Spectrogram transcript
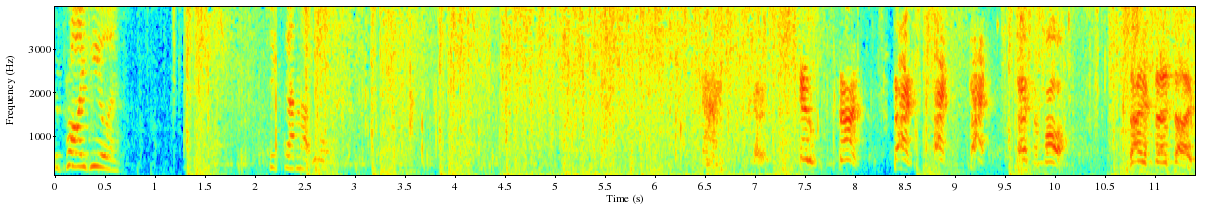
They're probably healing. Take down that wall. Kill! Die! Die! Die! Die! Die some more! Die third time!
